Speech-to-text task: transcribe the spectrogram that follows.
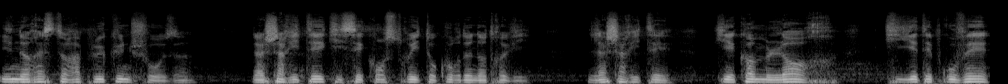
Il ne restera plus qu'une chose, la charité qui s'est construite au cours de notre vie. La charité qui est comme l'or qui est éprouvé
